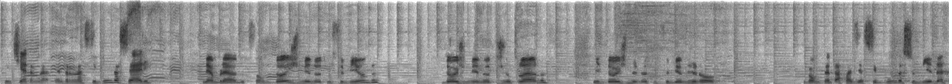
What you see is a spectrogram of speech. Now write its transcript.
A gente entra na, entra na segunda série. Lembrando que são dois minutos subindo, dois minutos no plano e dois minutos subindo de novo. E vamos tentar fazer a segunda subida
